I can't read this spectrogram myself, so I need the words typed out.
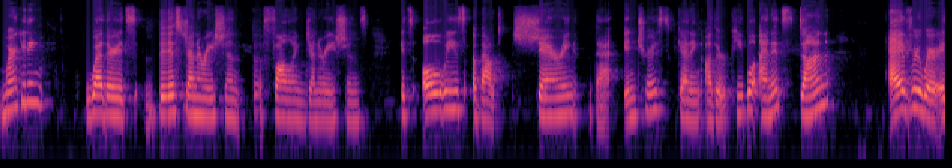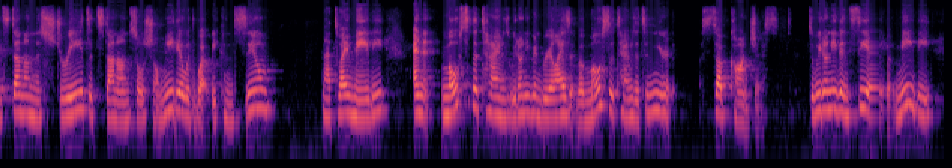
marketing, whether it's this generation, the following generations, it's always about sharing that interest, getting other people, and it's done everywhere. It's done on the streets, it's done on social media with what we consume. That's why maybe, and most of the times we don't even realize it, but most of the times it's in your subconscious. So we don't even see it, but maybe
